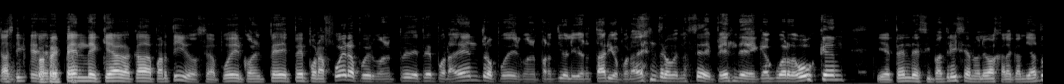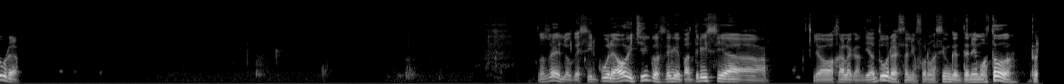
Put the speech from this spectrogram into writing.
Así que Correcto. depende qué haga cada partido. O sea, puede ir con el PDP por afuera, puede ir con el PDP por adentro, puede ir con el Partido Libertario por adentro. No sé, depende de qué acuerdo busquen y depende si Patricia no le baja la candidatura. No sé, lo que circula hoy, chicos, es que Patricia le va a bajar la candidatura. Esa es la información que tenemos todos. Pero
